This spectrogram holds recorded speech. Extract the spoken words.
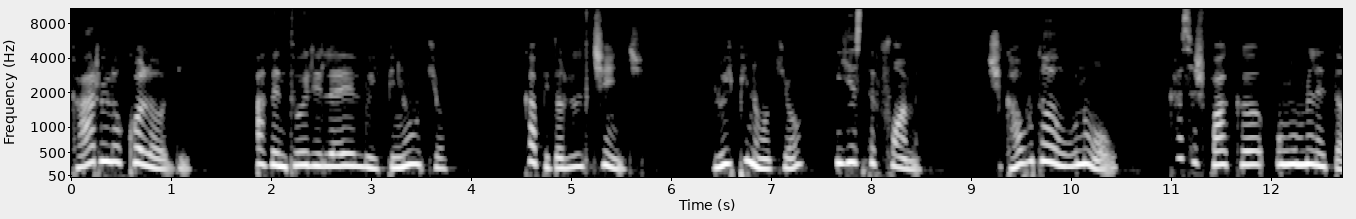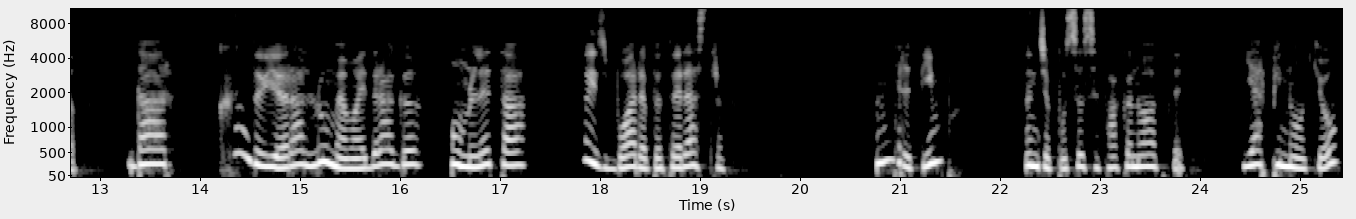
Carlo Collodi Aventurile lui Pinocchio Capitolul 5 Lui Pinocchio este foame și caută un ou ca să-și facă o omletă, dar când îi era lumea mai dragă, omleta îi zboară pe fereastră. Între timp, început să se facă noapte, iar Pinocchio,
